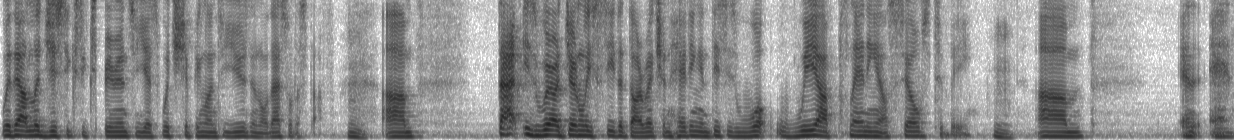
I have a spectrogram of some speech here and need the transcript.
with our logistics experience and yes, which shipping line to use and all that sort of stuff. Um, that is where I generally see the direction heading, and this is what we are planning ourselves to be. Um, and, and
